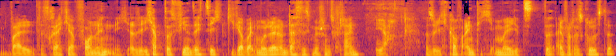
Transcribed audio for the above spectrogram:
weil das reicht ja vorne und hinten nicht. Also ich habe das 64 Gigabyte Modell und das ist mir schon zu klein. Ja. Also ich kaufe eigentlich immer jetzt das, einfach das Größte.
